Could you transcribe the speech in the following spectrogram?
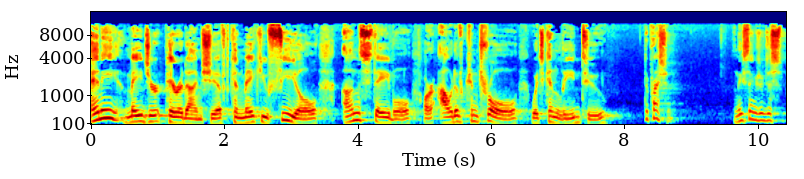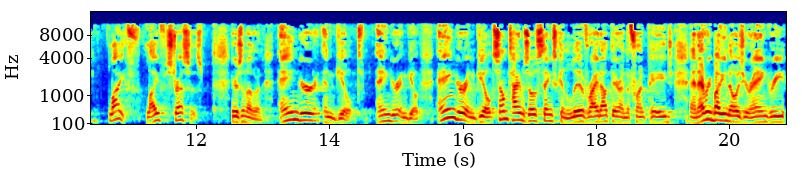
Any major paradigm shift can make you feel unstable or out of control, which can lead to depression. And these things are just life, life stresses. Here's another one. Anger and guilt. Anger and guilt. Anger and guilt, sometimes those things can live right out there on the front page and everybody knows you're angry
